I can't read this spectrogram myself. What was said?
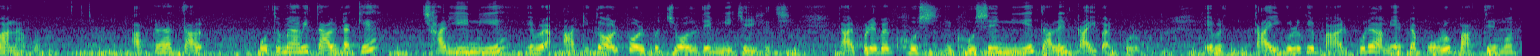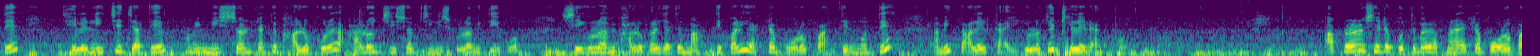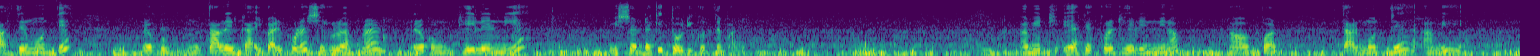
বানাবো। আপনারা তাল, প্রথমে আমি তালটাকে ছাড়িয়ে নিয়ে এবার আটিতে অল্প অল্প জল দিয়ে মেখে রেখেছি। তারপরে এবার ঘষ, ঘষে নিয়ে তালের কাই বার করব। এবার কাইগুলোকে বার করে আমি একটা বড় পাত্রের মধ্যে ঢেলে নিচ্ছি যাতে আমি মিশ্রণটাকে ভালো করে আরও যেসব জিনিসগুলো আমি দেবো সেইগুলো আমি ভালো করে যাতে মাখতে পারি, একটা বড় পাত্রের মধ্যে আমি তালের কাইগুলোকে ঢেলে রাখব। আপনারাও সেটা করতে পারেন আপনারা একটা বড় পাত্রের মধ্যে এরকম তালের কাই বার করে সেগুলো আপনারা এরকম ঢেলে নিয়ে মিশ্রণটাকে তৈরি করতে পারেন আমি এক এক করে ঢেলে নিলাম, নেওয়ার পর তার মধ্যে আমি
